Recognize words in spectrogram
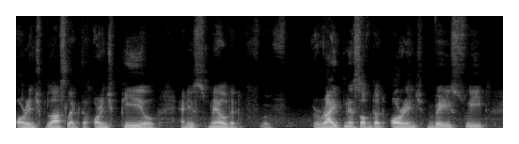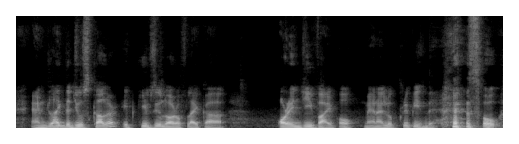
orange blast, like the orange peel, and you smell that ripeness of that orange, very sweet. And like the juice color, it gives you a lot of like a orangey vibe. Oh man, I look creepy in there. so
